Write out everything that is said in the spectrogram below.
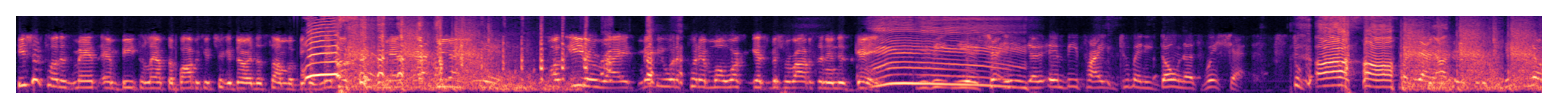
He should have told his man MB to lay off the barbecue chicken during the summer because maybe if his MB was eating right, maybe he would have put in more work against Mitchell Robinson in this game. Mm. Yeah, Sha- he- uh, MB probably eating too many donuts with Shaq. Stupid. Oh, Yeah, he, you know,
